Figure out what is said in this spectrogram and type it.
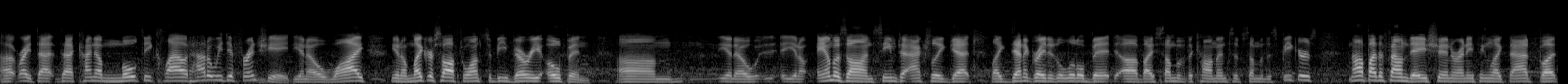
uh, right, that, that kind of multi-cloud, how do we differentiate? You know, why, you know, Microsoft wants to be very open. Um, you know, you know, Amazon seemed to actually get like denigrated a little bit uh, by some of the comments of some of the speakers, not by the foundation or anything like that, but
